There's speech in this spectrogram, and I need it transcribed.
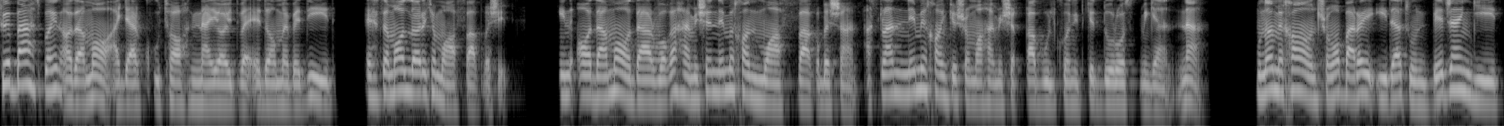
توی بحث با این آدما اگر کوتاه نیاید و ادامه بدید احتمال داره که موفق بشید. این آدما در واقع همیشه نمی‌خوان موفق بشن. اصلا نمی‌خوان که شما همیشه قبول کنید که درست میگن. نه. اونا می‌خوان شما برای ایدهتون بجنگید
